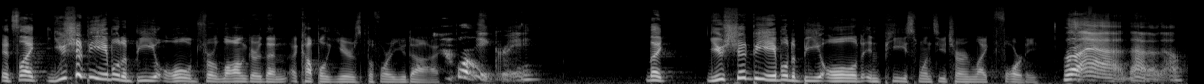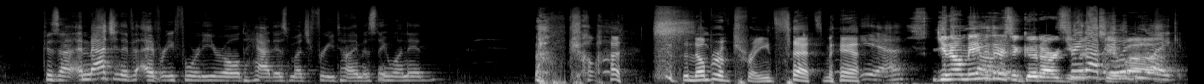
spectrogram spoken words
It's like you should be able to be old for longer than a couple years before you die. I agree. Like you should be able to be old in peace once you turn like forty. Well, uh, I don't know. Because uh, imagine if every 40 year old had as much free time as they wanted. Oh god, the number of train sets, man. Yeah. You know, maybe No, there's a good argument Straight up, to, it would be uh, like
